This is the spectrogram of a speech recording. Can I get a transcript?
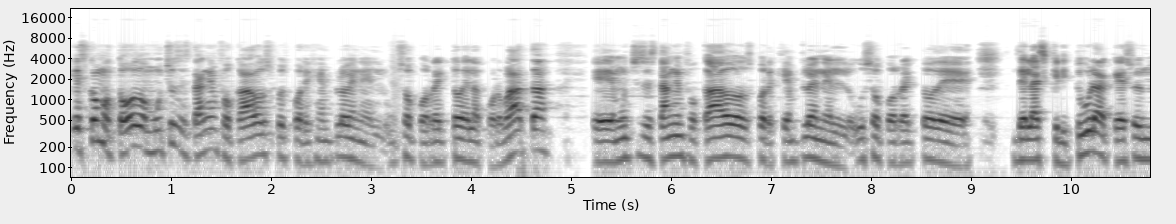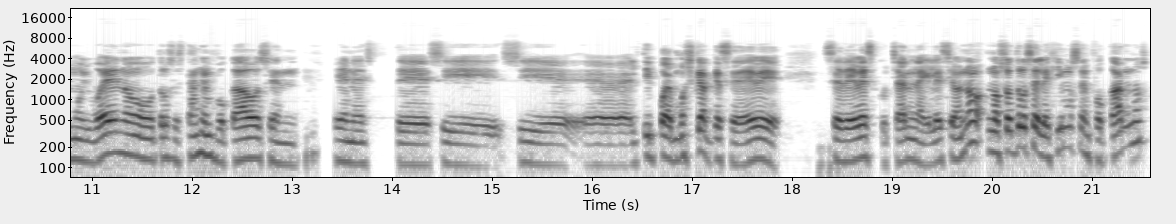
es como todo, muchos están enfocados, pues, por ejemplo, en el uso correcto de la corbata, eh, muchos están enfocados, por ejemplo, en el uso correcto de, la escritura, que eso es muy bueno, otros están enfocados en, en este, si, eh, el tipo de música que se debe, se debe escuchar en la iglesia o no. Nosotros elegimos enfocarnos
